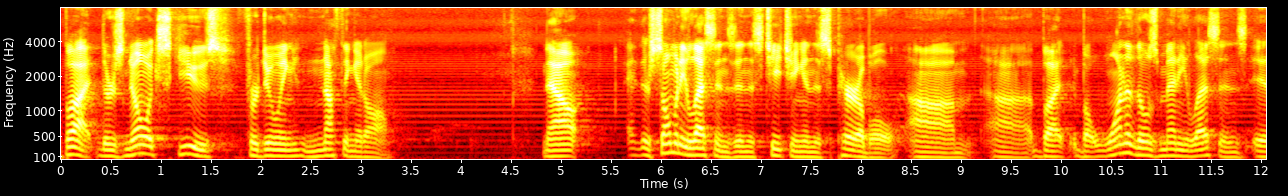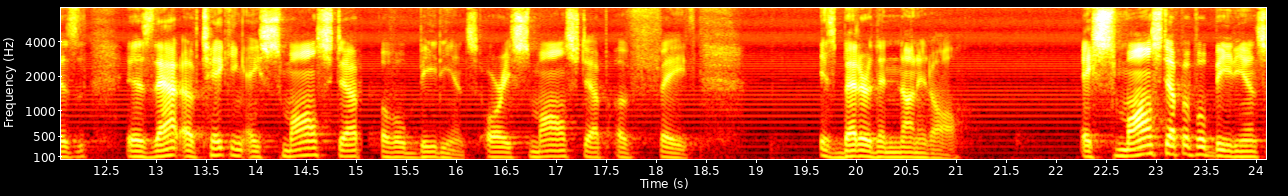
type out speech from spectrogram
but there's no excuse for doing nothing at all. Now, there's so many lessons in this teaching in this parable, um, uh, but, but one of those many lessons is is that of taking a small step of obedience or a small step of faith is better than none at all. A small step of obedience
